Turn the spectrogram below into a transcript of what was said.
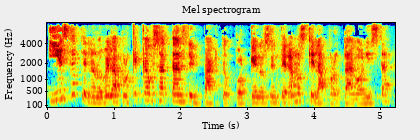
Y esta telenovela, ¿por qué causa tanto impacto? Porque nos enteramos que la protagonista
